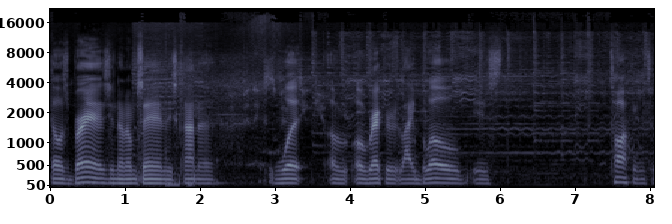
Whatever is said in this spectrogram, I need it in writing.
those brands, you know what I'm saying, It's kind of what a, a record like Blow is talking to.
